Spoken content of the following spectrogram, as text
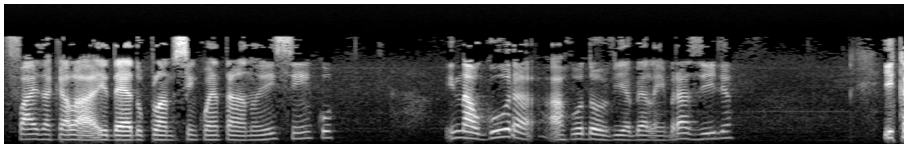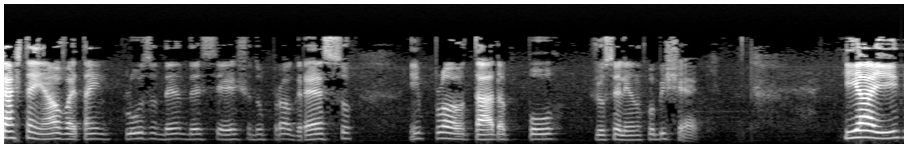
faz aquela ideia do plano de 50 anos em 5, inaugura a rodovia Belém-Brasília e Castanhal vai estar incluso dentro desse eixo do progresso implantada por Juscelino Kubitschek. E aí,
